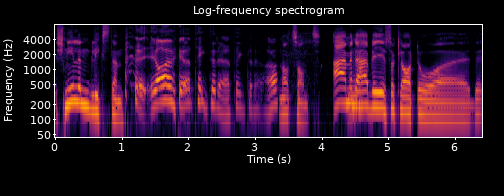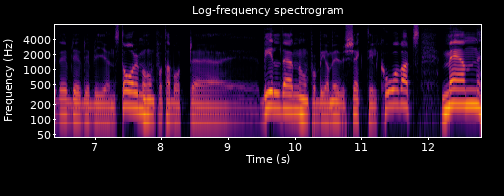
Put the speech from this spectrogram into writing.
Schnillenblixten. ja, jag tänkte det. Jag tänkte det. Ja. Något sånt. Nej men mm. det här blir ju såklart då, eh, det, det, blir, det blir en storm och hon får ta bort eh, bilden, hon får be om ursäkt till Kovacs. Men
